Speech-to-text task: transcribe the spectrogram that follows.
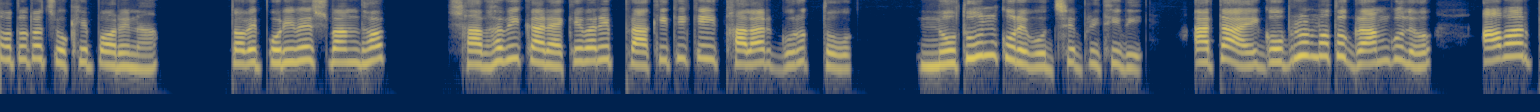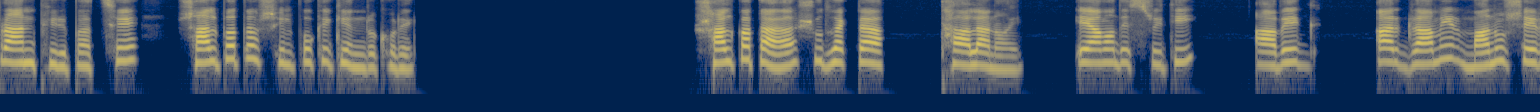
ততটা চোখে পড়ে না, তবে পরিবেশ বান্ধব, স্বাভাবিক আর একেবারে প্রাকৃতিক এই থালার গুরুত্ব নতুন করে বুঝছে পৃথিবী। আর তাই গবরুর মতো গ্রামগুলো আবার প্রাণ ফিরে পাচ্ছে শালপাতা শিল্পকে কেন্দ্র করে। শালপাতা শুধু একটা থালা নয়, এ আমাদের স্মৃতি, আবেগ আর গ্রামের মানুষের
